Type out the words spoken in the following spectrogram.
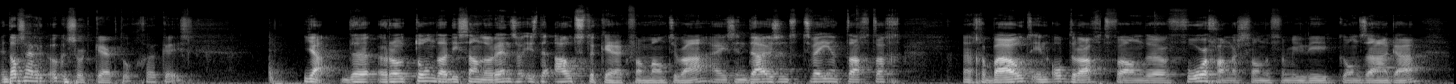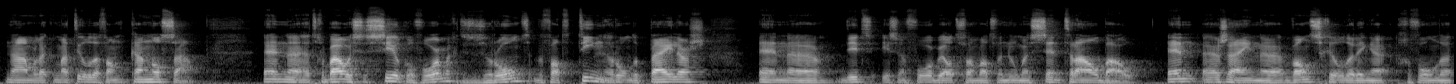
En dat is eigenlijk ook een soort kerk, toch, Kees? Ja, de Rotonda di San Lorenzo is de oudste kerk van Mantua. Hij is in 1082 uh, gebouwd in opdracht van de voorgangers van de familie Gonzaga, namelijk Matilda van Canossa. En uh, het gebouw is cirkelvormig, het is dus rond, het bevat tien ronde pijlers. En dit is een voorbeeld van wat we noemen centraalbouw. En er zijn wandschilderingen gevonden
